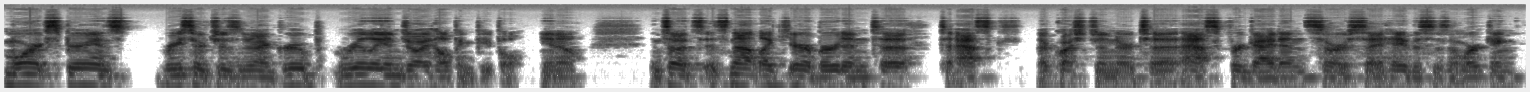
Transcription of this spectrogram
more experienced researchers in our group really enjoy helping people. You know. And so it's it's not like you're a burden to to ask a question or to ask for guidance or say, hey, this isn't working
